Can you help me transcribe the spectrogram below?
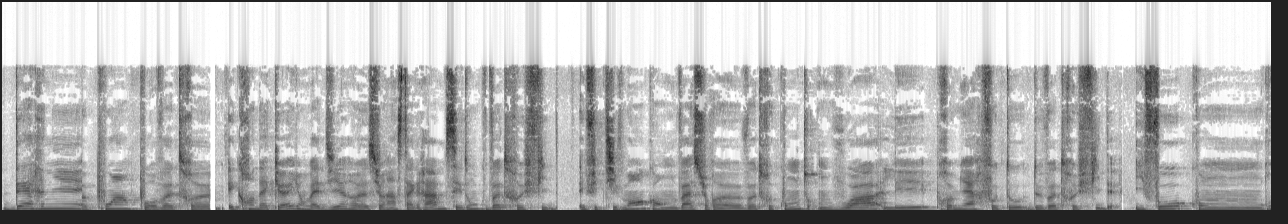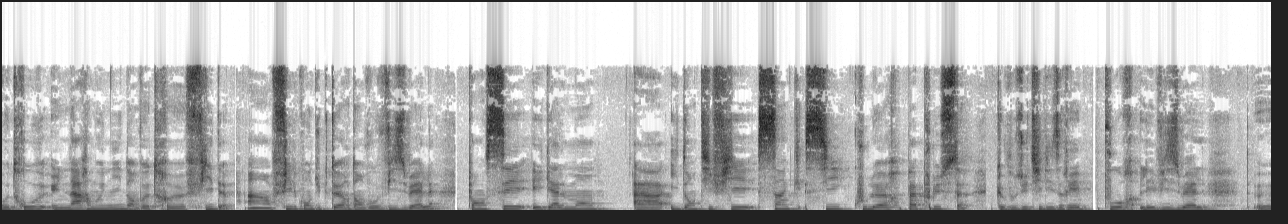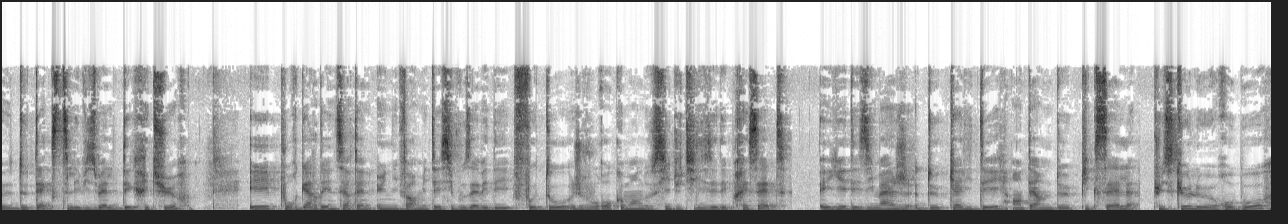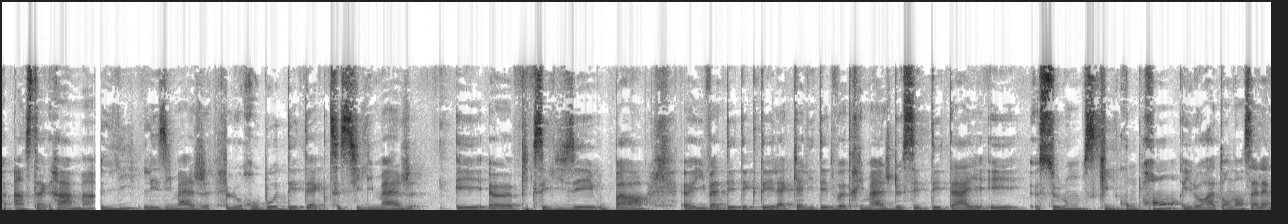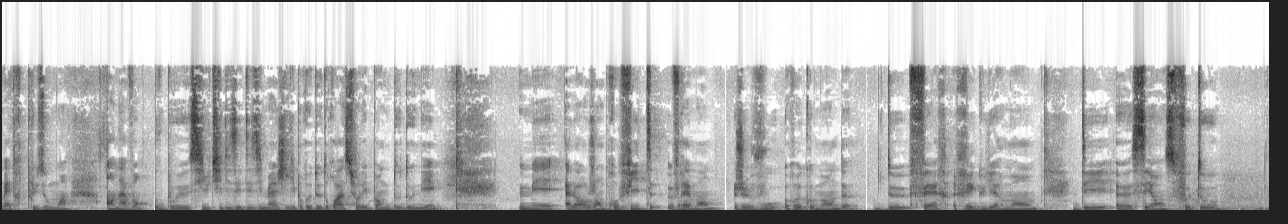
Dernier point pour votre euh, écran d'accueil, on va dire, euh, sur Instagram, c'est donc votre feed. Effectivement, quand on va sur euh, votre compte, on voit les premières photos de votre feed. Il faut qu'on retrouve une harmonie dans votre feed, un fil conducteur dans vos visuels. Pensez également à identifier 5-6 couleurs, pas plus, que vous utiliserez pour les visuels euh, de texte, les visuels d'écriture. Et pour garder une certaine uniformité, si vous avez des photos, je vous recommande aussi d'utiliser des presets. Ayez des images de qualité en termes de pixels, puisque le robot Instagram lit les images. Le robot détecte si l'image est euh, pixelisé ou pas, euh, il va détecter la qualité de votre image, de ses détails et selon ce qu'il comprend, il aura tendance à la mettre plus ou moins en avant. Vous pouvez aussi utiliser des images libres de droit sur les banques de données. Mais alors j'en profite vraiment, je vous recommande de faire régulièrement des euh, séances photos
